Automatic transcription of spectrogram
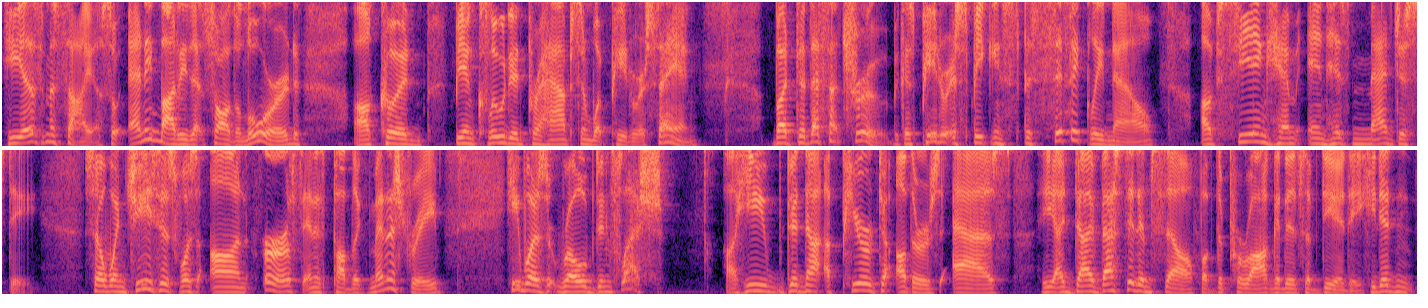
He is Messiah. So anybody that saw the Lord uh, could be included perhaps in what Peter is saying. But uh, that's not true because Peter is speaking specifically now of seeing Him in His majesty. So when Jesus was on earth in His public ministry, He was robed in flesh. Uh, he did not appear to others as he divested himself of the prerogatives of deity. He didn't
